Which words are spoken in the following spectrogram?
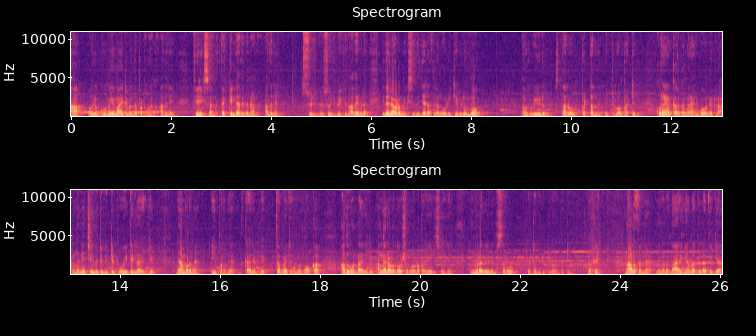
ആ ഒരു ഭൂമിയുമായിട്ട് ബന്ധപ്പെട്ടതാണ്. അതിന് ഫിനിക്സാണ് തെക്കിന്റെ അധിപനാണ്. അതിനെ സൂചിപ്പിക്കുന്നു. അതേപോലെ ഇതെല്ലാം കൂടെ മിക്സ് ചെയ്ത് ജലത്തിലങ്ങ് ഒഴുക്കി വിടുമ്പോൾ നമുക്ക് വീടും സ്ഥലവും പെട്ടെന്ന് വിറ്റ് പോകാൻ പറ്റും. കുറേ ആൾക്കാർക്ക് അങ്ങനെ അനുഭവം ഉണ്ടായിട്ടുണ്ട്. അങ്ങനെയും ചെയ്തിട്ട് വിറ്റ് പോയിട്ടില്ല എങ്കിൽ ഞാൻ പറഞ്ഞ ഈ പറഞ്ഞ കാര്യം വ്യക്തമായിട്ട് നിങ്ങൾ നോക്കുക. അതുകൊണ്ടായിരിക്കും അങ്ങനെയുള്ള ദോഷങ്ങളോടെ പരിഹരിച്ച് കഴിഞ്ഞാൽ നിങ്ങളുടെ വീടും സ്ഥലവും പെട്ടെന്ന് വിറ്റ് പോകാൻ പറ്റും. ഓക്കെ? നാളെ തന്നെ നിങ്ങളുടെ നാരങ്ങ വിളക്ക് കത്തിക്കുക.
